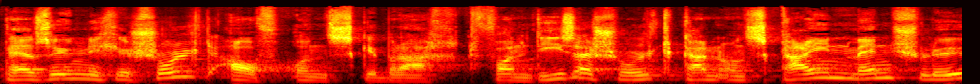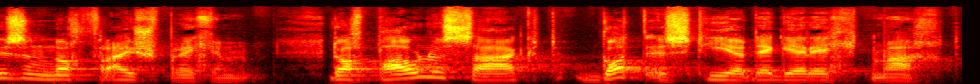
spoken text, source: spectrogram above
persönliche Schuld auf uns gebracht. Von dieser Schuld kann uns kein Mensch lösen noch freisprechen. Doch Paulus sagt, Gott ist hier, der gerecht macht.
